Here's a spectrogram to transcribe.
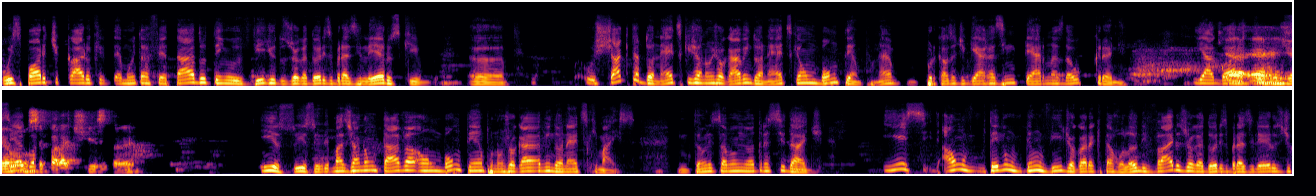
O esporte, claro que é muito afetado. Tem o vídeo dos jogadores brasileiros que uh, o Shakhtar Donetsk já não jogava em Donetsk há um bom tempo, né? Por causa de guerras internas da Ucrânia. E agora é, é a região agora... separatista, né? Isso, isso. Mas já não estava há um bom tempo, não jogava em Donetsk mais. Então eles estavam em outra cidade. E esse, há um, teve um, tem um vídeo agora que está rolando e vários jogadores brasileiros de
